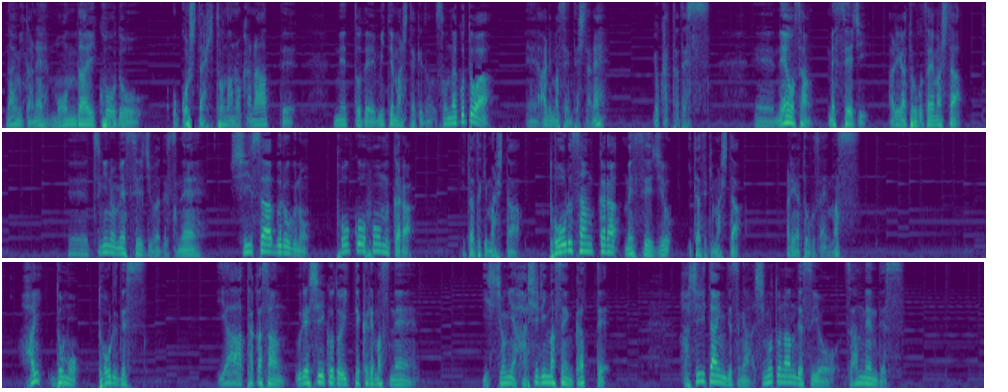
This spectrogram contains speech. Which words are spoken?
何かね、問題行動を起こした人なのかなってネットで見てましたけど、そんなことは、えー、ありませんでしたね。よかったです。えー、ネオさん、メッセージありがとうございました。えー、次のメッセージはですね、シーサーブログの投稿フォームからいただきました。トールさんからメッセージをいただきました。ありがとうございます。はい、どうも、トールです。いやー、タカさん、嬉しいこと言ってくれますね。一緒に走りませんかって。走りたいんですが、仕事なんですよ。残念です。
